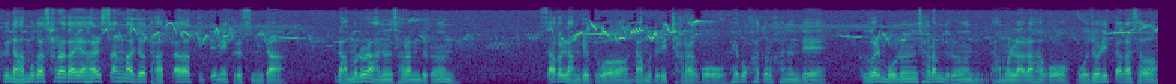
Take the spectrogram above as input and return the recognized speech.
그 나무가 살아가야 할 싹마저 다 따갔기 때문에 그렇습니다. 나무를 아는 사람들은 싹을 남겨두어 나무들이 자라고 회복하도록 하는데 그걸 모르는 사람들은 나몰라라 하고 모조리 따가서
